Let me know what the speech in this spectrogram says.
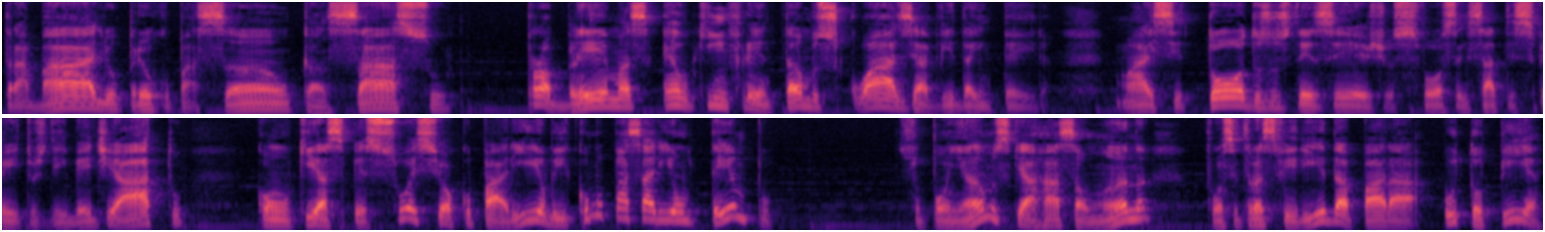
Trabalho, preocupação, cansaço, problemas é o que enfrentamos quase a vida inteira. Mas se todos os desejos fossem satisfeitos de imediato, com o que as pessoas se ocupariam e como passariam o tempo. Suponhamos que a raça humana fosse transferida para utopia,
